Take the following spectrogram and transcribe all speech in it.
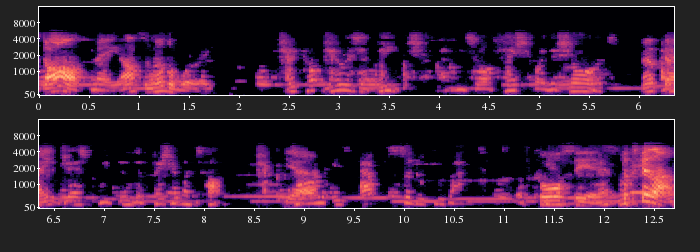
starve, mate. That's another worry. The cup here is a beach, and we saw fish by the shores. I suggest we build a fisherman's hut. Yeah, Tom is absolutely right. of course he is. Look at that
